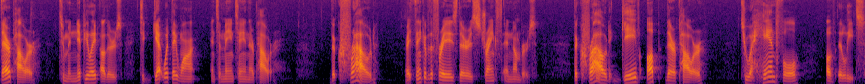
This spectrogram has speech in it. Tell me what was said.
their power to manipulate others to get what they want and to maintain their power. The crowd, right? Think of the phrase, there is strength in numbers. The crowd gave up their power to a handful of elites.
